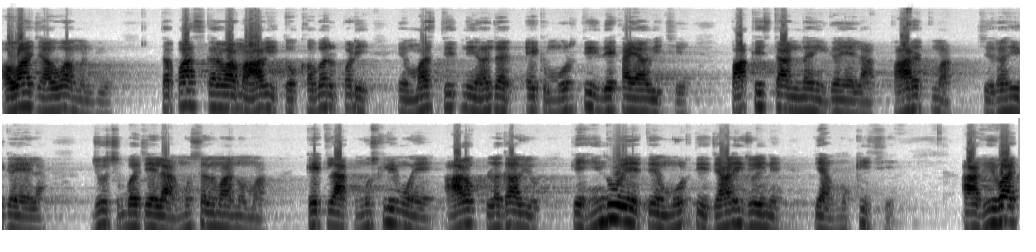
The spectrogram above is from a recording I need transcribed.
અવાજ આવવા માંડ્યો. તપાસ કરવામાં આવી તો ખબર પડી કે મસ્જિદની અંદર એક મૂર્તિ દેખાઈ આવી છે. પાકિસ્તાન નહીં ગયેલા, ભારતમાં જ રહી ગયેલા જૂજ બચેલા મુસલમાનોમાં કેટલાક મુસ્લિમોએ આરોપ લગાવ્યો કે હિન્દુએ તે મૂર્તિ જાણી જોઈને ત્યાં મૂકી છે. આ વિવાદ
